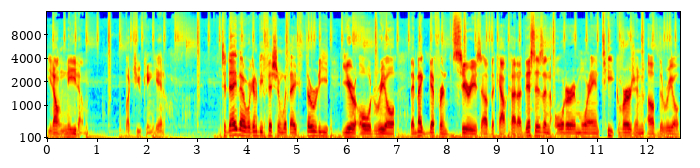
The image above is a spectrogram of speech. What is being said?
You don't need them, but you can get them. Today though, we're gonna be fishing with a 30 year old reel. They make different series of the Calcutta. This is an older and more antique version of the reel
